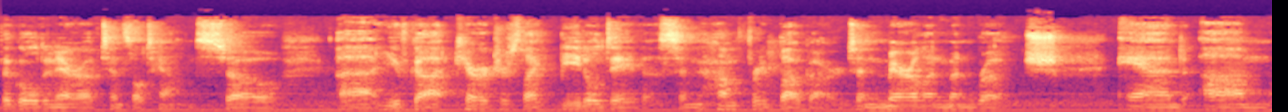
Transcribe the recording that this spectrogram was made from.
the golden era of Tinseltown. So uh, you've got characters like Beetle Davis and Humphrey Bogart and Marilyn Monroe, and um,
